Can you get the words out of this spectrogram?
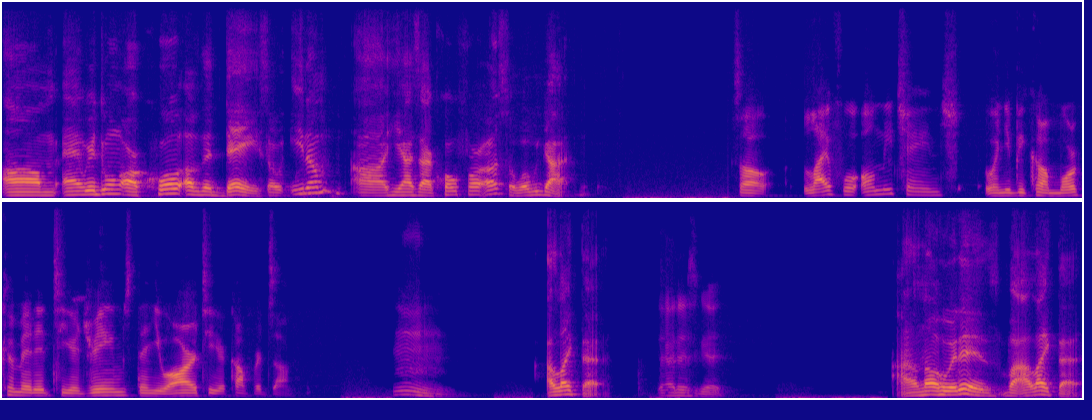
Um, and we're doing our quote of the day. So Edom, uh, he has that quote for us. So what we got? So life will only change when you become more committed to your dreams than you are to your comfort zone. Hmm. I like that. That is good. I don't know who it is, but I like that.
